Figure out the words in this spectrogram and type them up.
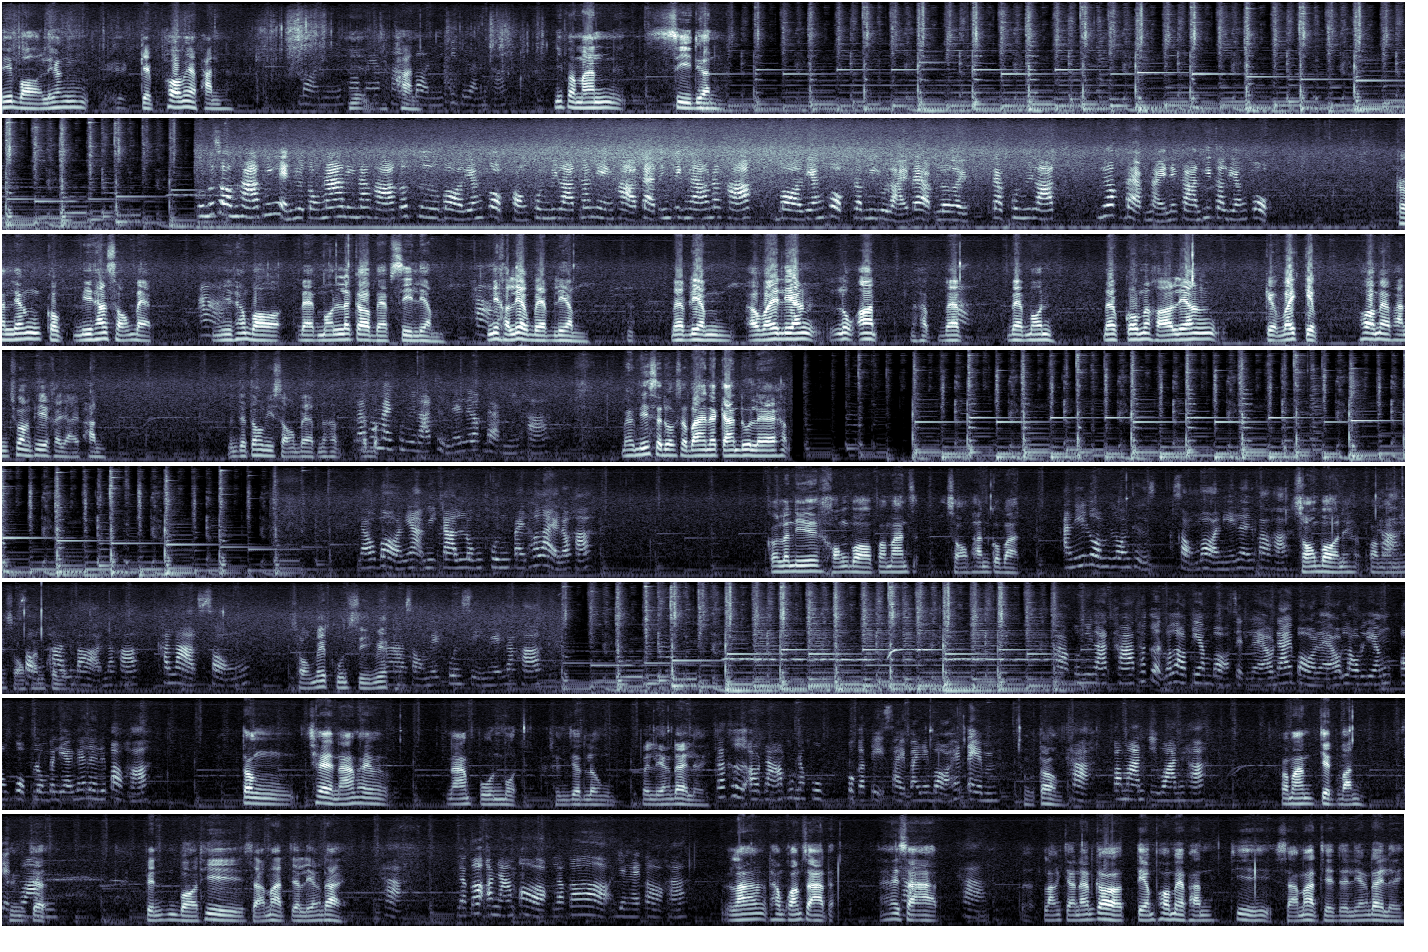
นี่บ่อเลี้ยงเก็บพ่อแม่พันธุ์ บ่อนี้พ่อแม่ผ่าพันนธุ์ บ่อนี้กี่เดือนคะ นี่ประมาณ 4 เดือน คุณผู้ชมคะที่เห็นอยู่ตรงหน้านี้นะคะ ก็คือบ่อเลี้ยงกบของคุณวิรัตนั่นเองค่ะ แต่จริงๆแล้วนะคะ บ่อเลี้ยงกบจะมีอยู่หลายแบบเลย แต่คุณวิรัตเลือกแบบไหนในการที่จะเลี้ยงกบ การเลี้ยงกบมีทั้งสองแบบอ่า มีทั้งบ่อแบบมนแล้วก็แบบสี่เหลี่ยมค่ะนี่เขาเรียกแบบเหลี่ยม แบบเหลี่ยมเอาไว้เลี้ยงลูกออดนะครับ แบบค่ะแบบมน แบบกลมเขาเลี้ยงเก็บไว้เก็บพ่อแม่พันธุ์ช่วงที่ขยายพันธุ์ มันจะต้องมีสองแบบนะครับ แล้วทำไมคุณวิรัตถึงได้เลือกแบบนี้คะ แบบนี้สะดวกสบายในการดูแลครับ มีการลงทุนไปเท่าไหร่แล้วคะ กรณีของบ่อประมาณ 2,000 กว่าบาท อันนี้รวมรวมถึง 2 บ่อนี้เลยหรือเปล่าคะสองบ่อนี่ครับประมาณนี้ ค่ะ2,000 กว่าบาท2,000บาทนะคะ ขนาด2 2เมตรคูณ4เมตรอ่า2เมตรคูณ4เมตรนะคะ ค่ะคุณวิรัตคะ ถ้าเกิดว่าเราเตรียมบ่อเสร็จแล้วได้บ่อแล้ว เราเลี้ยงเอากบลงไปเลี้ยงได้เลยหรือเปล่าคะ ต้องแช่น้ำให้น้ำปูนหมด ถึงจะลงไปเลี้ยงได้เลย ก็คือเอาน้ำอุณหภูมิปกติใส่ไปในบ่อให้เต็มถูกต้องค่ะ ประมาณกี่วันคะประมาณ 7 วัน เจ็ดถึงวัจะนเป็นบ่อที่สามารถจะเลี้ยงได้ ค่ะ แล้วก็เอาน้ำออกแล้วก็ยังไงต่อคะล้างทำความสะอาดให้สะอาด ค่ะ หลังจากนั้นก็เตรียมพ่อแม่พันธุ์ที่สามารถจะได้เลี้ยงได้เลย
